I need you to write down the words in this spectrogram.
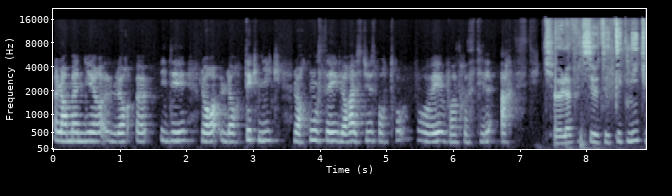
à leur manière, leurs euh, idées, leurs leur techniques, leurs conseils, leurs astuces pour trouver votre style artistique. Euh, la petite technique,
